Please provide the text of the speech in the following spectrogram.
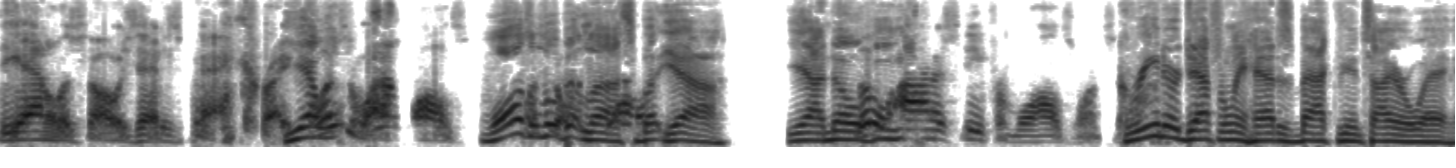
the analyst always had his back, right? Yeah, once in a while, Walz. Walz's a little bit less, Walz. but yeah. Yeah, no, little he, honesty from Walz once. a. Greener definitely had his back the entire way.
